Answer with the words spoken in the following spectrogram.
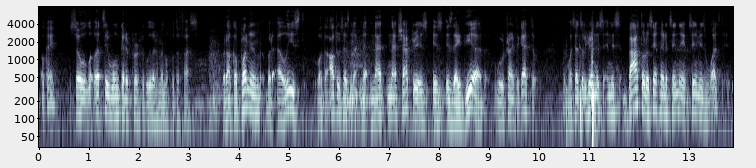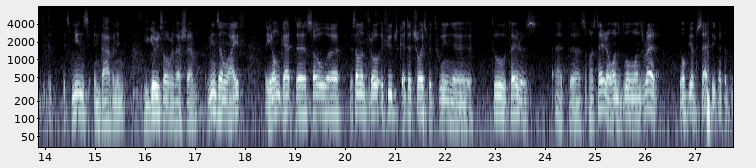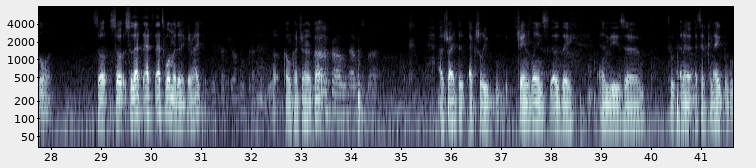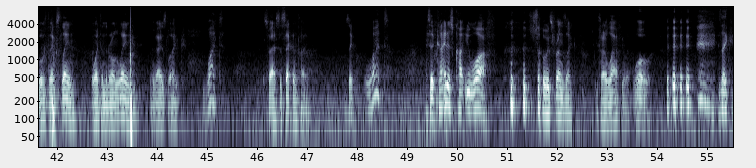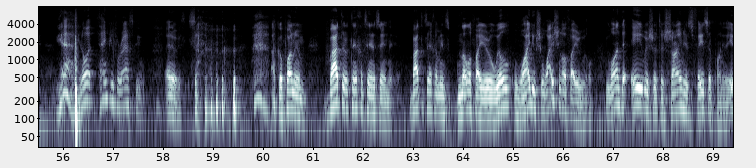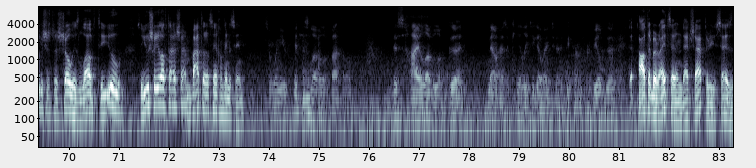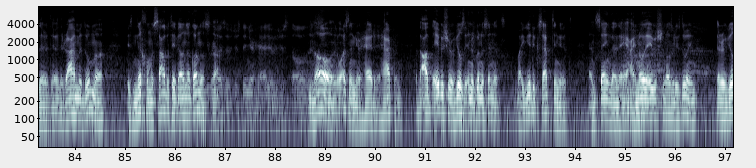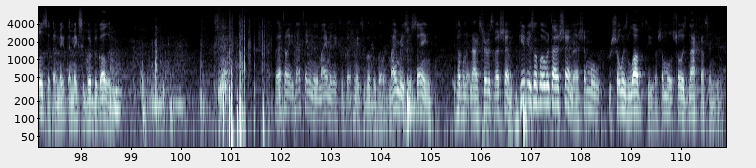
Okay, so let's say we won't get it perfectly like Mendel Futerfas, but al but at least what the author says in that, in that, in that chapter is, is is the idea that we're trying to get to. What says over here in this in this bittul, the same thing means what it means in davening. You give yourself over to Hashem. It means in life that you don't get uh, so. Uh, if someone throw, if you get the choice between uh, two Torahs at uh, Sukkot Torah, one's blue and one's red, you won't be upset that you got the blue one. So so so that that's that's one madriga, right? They cut you off in traffic. Uh, Come cut your- Not a problem. Have a spot. I was trying to actually change lanes the other day, and these um, two, and I, I said, "Can I go to the next lane?" I went in the wrong lane. The guy's like, "What?" So I asked the second time. He's like, "What?" I said, "Can I just cut you off?" so his friend's like, he started laughing, like, "Whoa!" He's like, "Yeah, you know what? Thank you for asking." Anyways, so Akoponim, Bater Tincha means nullify your will. Why do you, why should nullify your will? You want the Abisher to shine his face upon you, the Abisher to show his love to you, so you show your love to Hashem. Bater So when you hit this level of bittul, this high level of good now has a keli to go into and it becomes revealed good. The Rebbe writes that in that chapter. He says that the the Meduma is nichel masal b'tevel nagonos. You realize it was just in your head. It was just all. This No, it wasn't in your head. It happened. But the Abisha reveals the inner goodness in it by you accepting it and saying that hey, I know the Abisha knows what he's doing. That reveals it. That make that makes a good begolim. But that's not, he's not saying that the Maimer makes a good, makes a good begolim. Maimer is just saying he's talking in our service of Hashem. Give yourself over to Hashem. And Hashem will show His love to you. Hashem will show His nachas in you.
